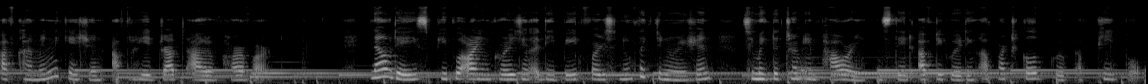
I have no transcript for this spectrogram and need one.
of communication after he dropped out of Harvard. Nowadays, people are encouraging a debate for the snowflake generation to make the term empowering instead of degrading a particular group of people.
